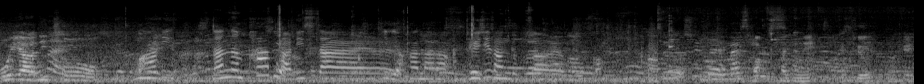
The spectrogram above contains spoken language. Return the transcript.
오야 니초. 와리 나는 파 다리살 하나랑 돼지 삼겹살 먹을까? 사진이? 큐. 오케이.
